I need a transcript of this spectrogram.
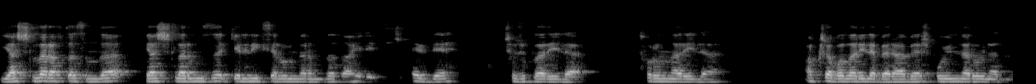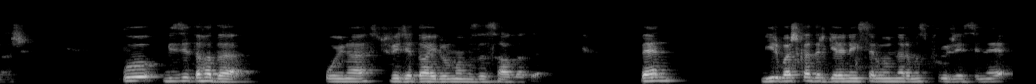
yaşlılar haftasında yaşlılarımızı geleneksel oyunlarımıza dahil ettik. Evde çocuklarıyla, torunlarıyla, akrabalarıyla beraber oyunlar oynadılar. Bu bizi daha da oyuna, sürece dahil olmamızı sağladı. Ben bir başkadır geleneksel oyunlarımız projesine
